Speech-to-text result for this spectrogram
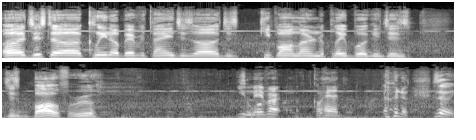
Uh, just to uh, clean up everything, just uh, just keep on learning the playbook and just just ball for real. You may have. Go ahead. So,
